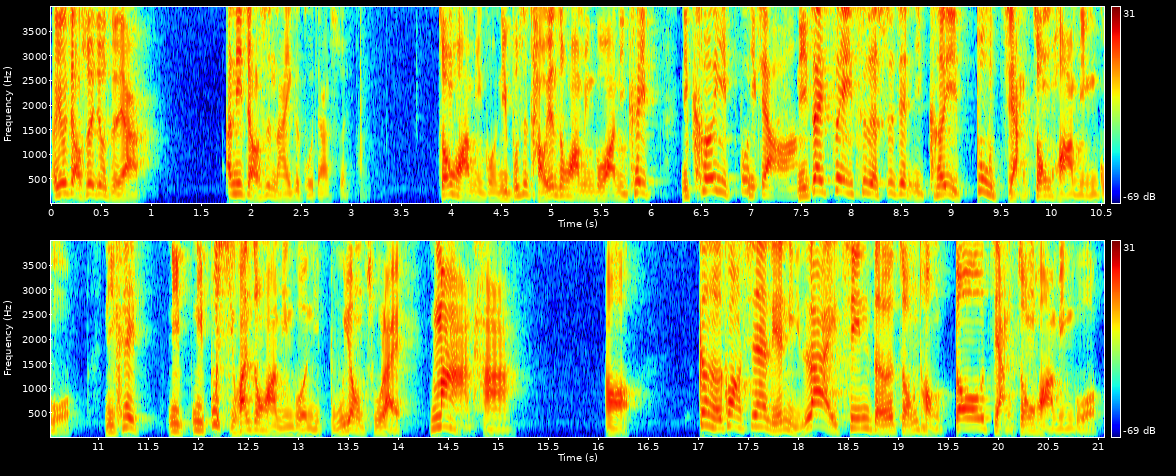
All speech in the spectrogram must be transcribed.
有缴税就怎样？啊，你缴的是哪一个国家的税？中华民国，你不是讨厌中华民国啊？你可以，你可以不缴啊？你在这一次的事件，你可以不讲中华民国，你可以，你你不喜欢中华民国，你不用出来骂他哦。更何况现在连你赖清德总统都讲中华民国，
